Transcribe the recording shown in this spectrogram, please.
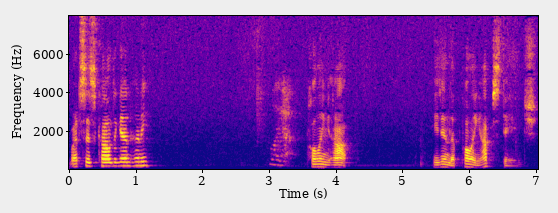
What's this called again, honey? Pulling up. Pulling up. He's in the pulling up stage.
